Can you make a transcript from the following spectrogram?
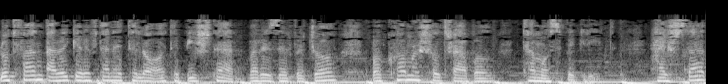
لطفا برای گرفتن اطلاعات بیشتر و رزرو جا با کامرشل ترابل تماس بگیرید. 800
